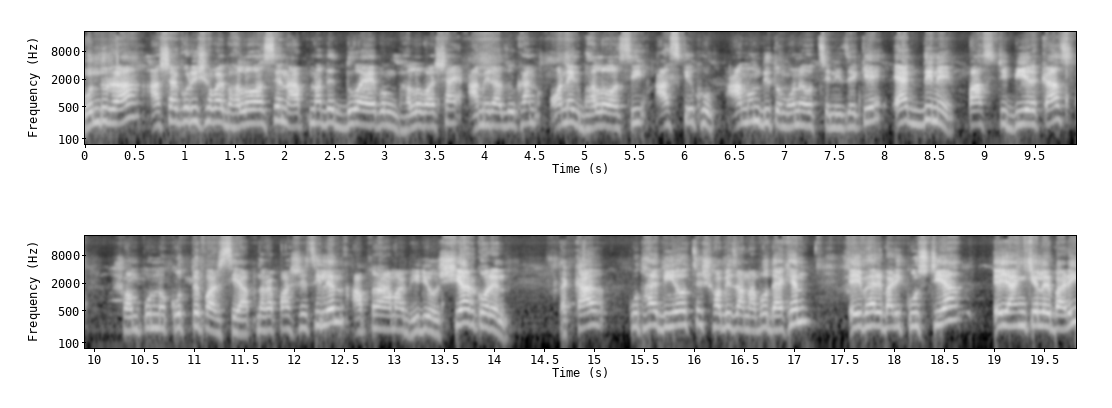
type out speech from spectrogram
বন্ধুরা, আশা করি সবাই ভালো আছেন। আপনাদের দোয়া এবং ভালোবাসায় আমি রাজু খান অনেক ভালো আছি। আজকে খুব আনন্দিত মনে হচ্ছে নিজেকে। একদিনে পাঁচটি বিয়ের কাজ সম্পূর্ণ করতে পারছি। আপনারা পাশে ছিলেন, আপনারা আমার ভিডিও শেয়ার করেন। তা কার, কোথায় বিয়ে হচ্ছে সবই জানাব। দেখেন, এই ভাইয়ের বাড়ি কুষ্টিয়া, এই আঙ্কেলের বাড়ি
